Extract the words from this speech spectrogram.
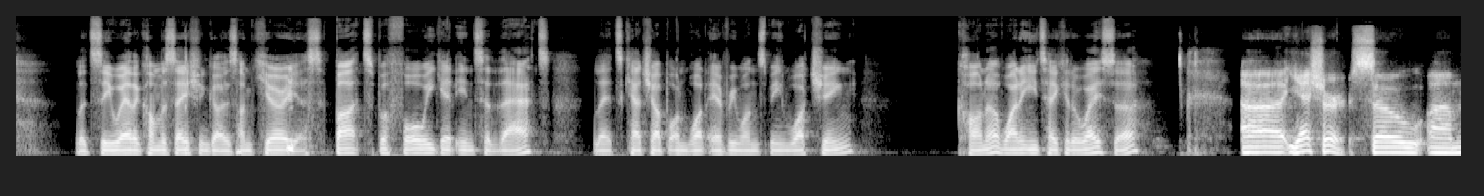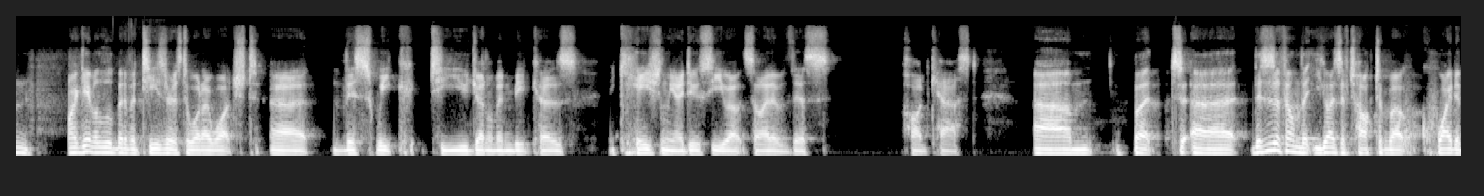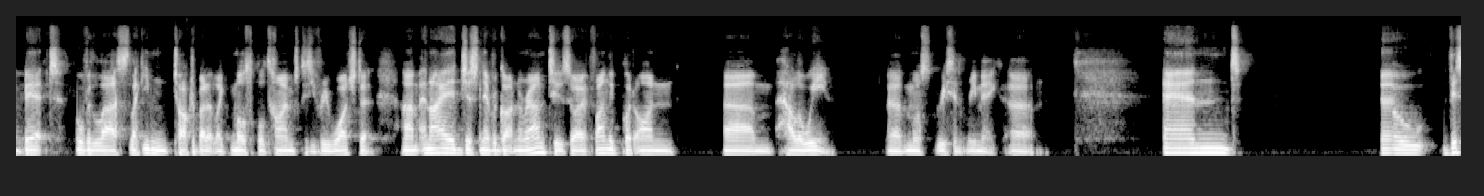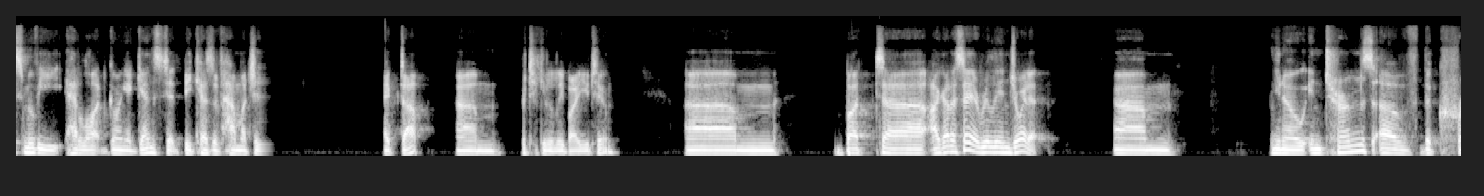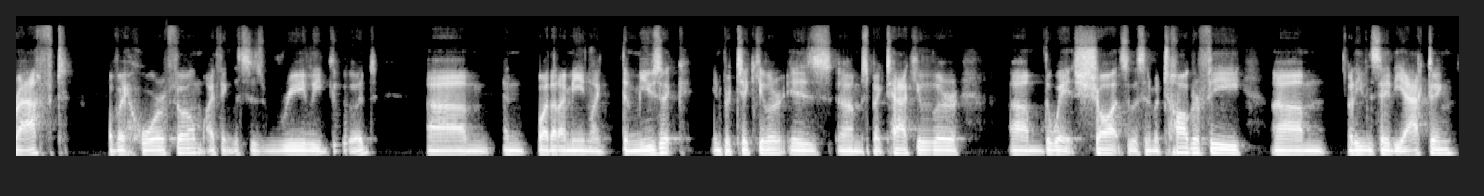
let's see where the conversation goes. I'm curious. but before we get into that, let's catch up on what everyone's been watching. Connor, why don't you take it away, sir? Uh, yeah, sure. So um, I gave a little bit of a teaser as to what I watched uh, this week to you, gentlemen, because occasionally I do see you outside of this podcast. Um, but uh, this is a film that you guys have talked about quite a bit over the last, like, even talked about it like multiple times because you've rewatched it. Um, and I had just never gotten around to. So I finally put on um, Halloween, uh, the most recent remake. Uh, and you know, this movie had a lot going against it because of how much it hyped up, um, particularly by you two. Um, but uh, I got to say, I really enjoyed it. Um, you know, in terms of the craft of a horror film, I think this is really good. Um, and by that I mean like the music in particular is um, spectacular. Um, the way it's shot, so the cinematography, um, I'd even say the acting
